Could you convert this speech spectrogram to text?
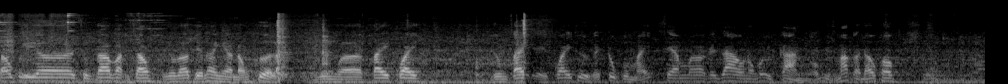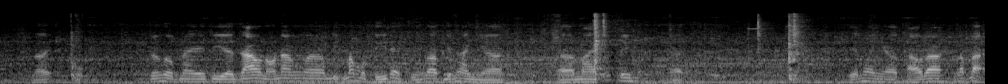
Sau khi ờ, chúng ta vặn xong chúng ta tiến hành à, đóng cửa lại dùng ờ, tay quay dùng tay để quay thử cái trục của máy xem ờ, cái dao nó có bị cản có bị mắc ở đâu không. Đấy. Trường hợp này thì dao nó đang bị mắc một tí này chúng ta tiến hành uh, mài ướp đi. Đấy. tiến hành tháo ra lắp lại.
